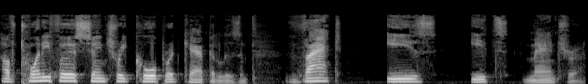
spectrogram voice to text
of 21st century corporate capitalism. That is its mantra.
